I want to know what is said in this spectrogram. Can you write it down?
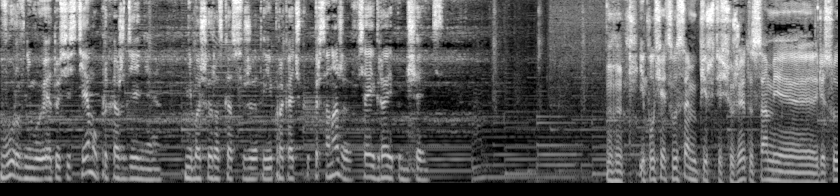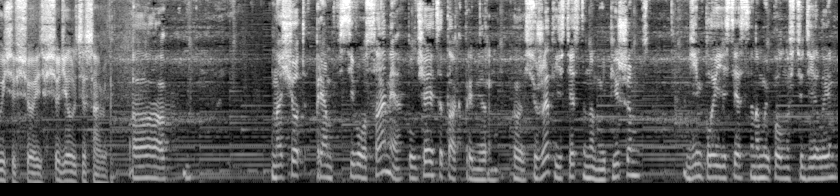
в уровневую эту систему прохождения, небольшой рассказ сюжета и прокачку персонажа, вся игра и помещается. Угу. И получается, вы сами пишете сюжеты, сами рисуете все, и все делаете сами. А, насчет прям всего сами, получается так примерно. Э, сюжет, естественно, мы пишем, геймплей, естественно, мы полностью делаем.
